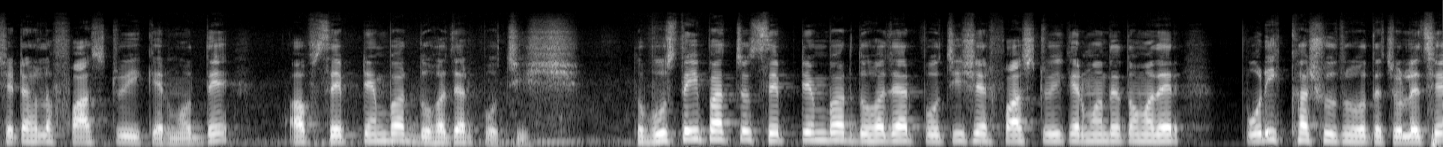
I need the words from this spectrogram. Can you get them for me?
সেটা হলো ফার্স্ট উইকের মধ্যে অফ সেপ্টেম্বর দু হাজার পঁচিশ। তো বুঝতেই পারছ সেপ্টেম্বর দু হাজার পঁচিশের ফার্স্ট উইকের মধ্যে তোমাদের পরীক্ষা শুরু হতে চলেছে।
